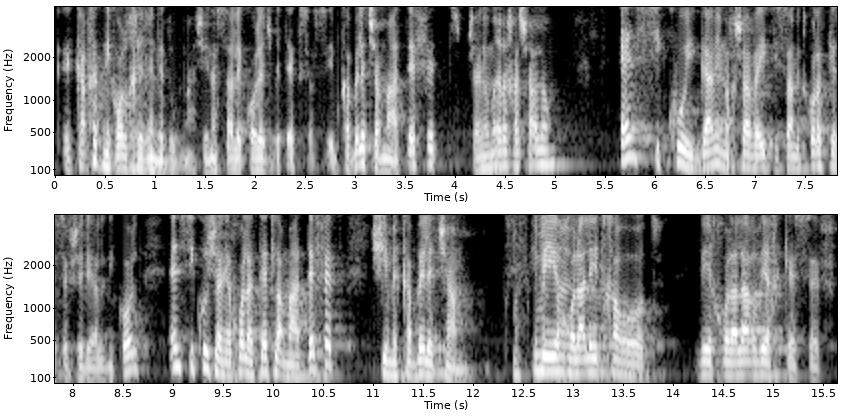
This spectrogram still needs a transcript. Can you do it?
קח את ניקול חירן לדוגמה, שהיא נסעה לקולג' בטקסס, היא מקבלת שם מעטפת, שאני אומר לך שלום, אין סיכוי, גם אם עכשיו הייתי שם את כל הכסף שלי על ניקול, אין סיכוי שאני יכול לתת לה מעטפת שהיא מקבלת שם. מסכים והיא איתך. יכולה להתחרות, והיא יכולה להרוויח כסף.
